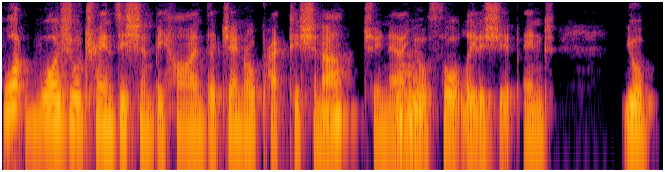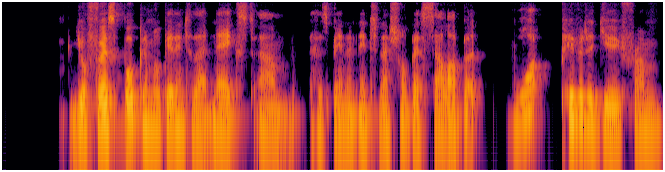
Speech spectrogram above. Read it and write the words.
What was your transition behind the general practitioner to now mm. your thought leadership and your your first book, and we'll get into that next, um, has been an international bestseller. But what pivoted you from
